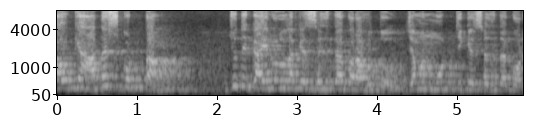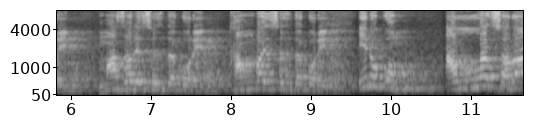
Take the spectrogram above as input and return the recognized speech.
কাউকে আদেশ করতাম, যদি গাইরুল্লাহকে সেজদা করা হতো, যেমন মূর্তিকে সেজদা করে, মাজারে সেজদা করে, খাম্বায় সেজদা করে, এরকম আল্লাহ ছাড়া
